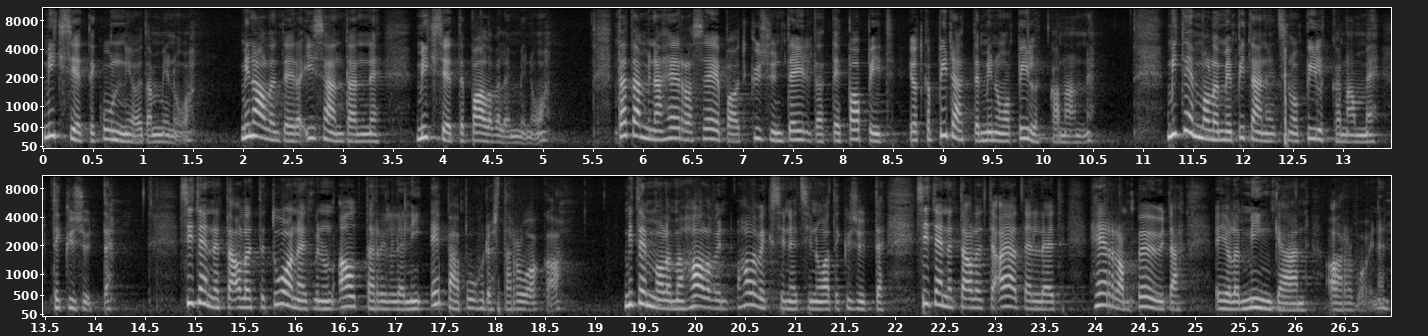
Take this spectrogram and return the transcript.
miksi ette kunnioita minua? Minä olen teidän isäntänne, miksi ette palvele minua? Tätä minä Herra Sebaot kysyn teiltä, te papit, jotka pidätte minua pilkkananne. Miten me olemme pitäneet sinua pilkkanamme, te kysytte. Siten, että olette tuoneet minun alttarilleni epäpuhdasta ruokaa. Miten me olemme halveksineet sinua, te kysytte. Siten, että olette ajatelleet, Herran pöytä ei ole minkään arvoinen.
